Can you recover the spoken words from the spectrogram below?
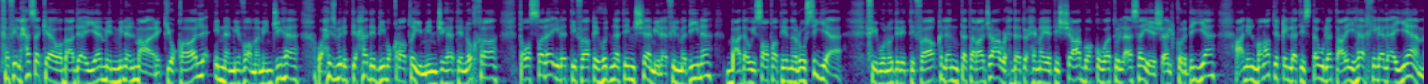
ففي الحسكة وبعد أيام من المعارك يقال إن النظام من جهة وحزب الاتحاد الديمقراطي من جهة أخرى توصل إلى اتفاق هدنة شاملة في المدينة بعد وساطة روسية. في بنود الاتفاق لن تتراجع وحدات حماية الشعب وقوات الأسايش الكردية عن المناطق التي استولت عليها خلال أيام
